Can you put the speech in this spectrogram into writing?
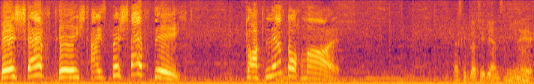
beschäftigt heißt beschäftigt. Gott, lernt doch mal. Es gibt Leute, die lernen es nie. ne? Nee.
